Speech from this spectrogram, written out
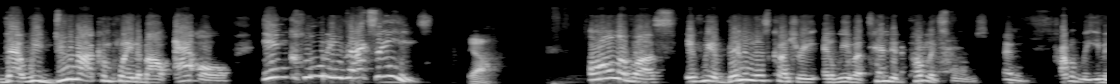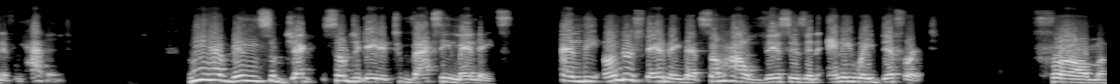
That we do not complain about at all, including vaccines. Yeah all of us, if we have been in this country and we've attended public schools, and probably even if we haven't, we have been subject subjugated to vaccine mandates. And the understanding that somehow this is in any way different from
